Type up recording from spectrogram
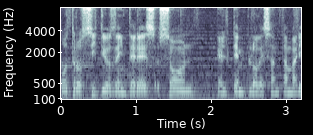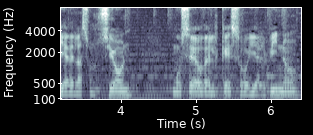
Otros sitios de interés son el Templo de Santa María de la Asunción, Museo del Queso y el Vino,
